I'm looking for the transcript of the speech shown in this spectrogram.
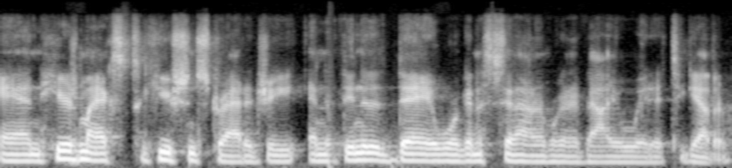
And here's my execution strategy. And at the end of the day, we're going to sit down and we're going to evaluate it together.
